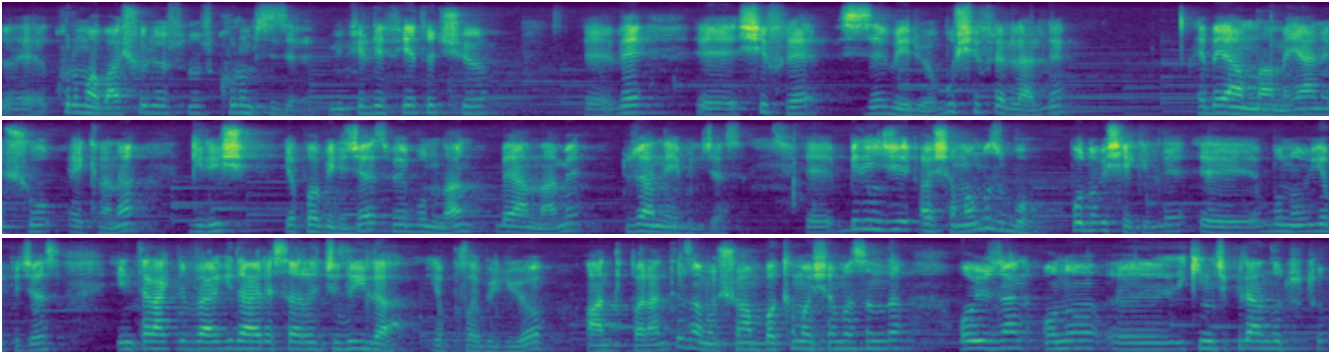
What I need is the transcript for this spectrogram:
e, kuruma başvuruyorsunuz. Kurum size mükellefiyet açıyor e, ve e, şifre size veriyor. Bu şifrelerle e-beyanname yani şu ekrana giriş yapabileceğiz ve bundan beyanname düzenleyebileceğiz. E, birinci aşamamız bu. Bunu bir şekilde e, bunu yapacağız. İnteraktif vergi dairesi aracılığıyla yapılabiliyor. Antiparantez ama şu an bakım aşamasında. O yüzden onu e, ikinci planda tutup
